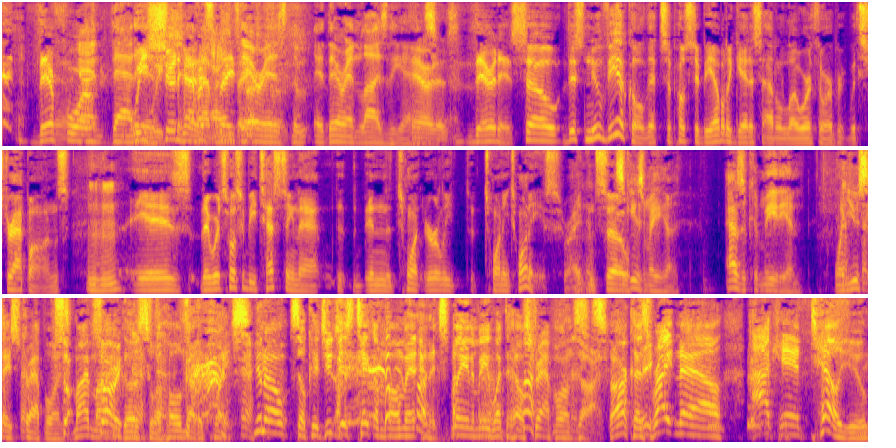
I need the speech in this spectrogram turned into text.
therefore, and that we is- should have a have a space. there program. is the therein lies the answer. There it is. There it is. So this new vehicle that's supposed to be able to get us out of low Earth orbit with strap-ons Mm-hmm. is they were supposed to be testing that in the tw- early 2020s, right? And so Excuse me, uh, as a comedian, when you say strap-ons, So- my mind sorry. goes to a whole other place. You know- so could you just take a moment and explain to me what the hell strap-ons are? Because right now, I can't tell you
